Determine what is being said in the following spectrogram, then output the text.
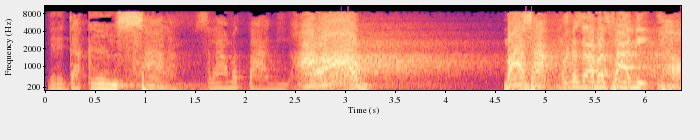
Nyeritakeun salam selamat pagi. Haram! Masak pakai selamat pagi. Ya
